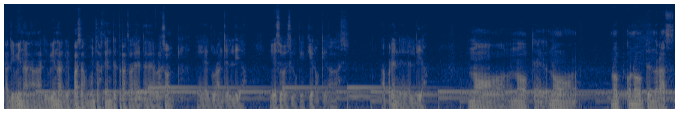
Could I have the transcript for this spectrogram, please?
Adivina, adivina qué pasa. Mucha gente trata de tener razón eh, durante el día. Y eso es lo que quiero que hagas. Aprende el día. No, no, no, no, no obtendrás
